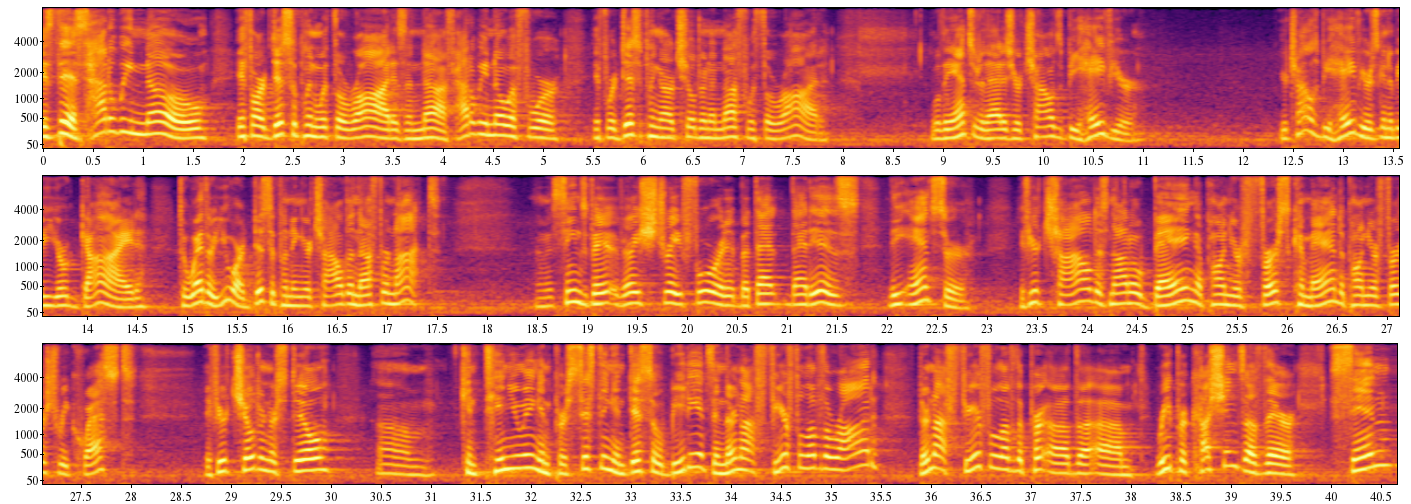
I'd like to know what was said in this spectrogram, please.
is this How do we know if our discipline with the rod is enough? How do we know if we're, if we're disciplining our children enough with the rod? Well, the answer to that is your child's behavior. Your child's behavior is going to be your guide to whether you are disciplining your child enough or not. And it seems very, very straightforward, but that, that is the answer. If your child is not obeying upon your first command, upon your first request, if your children are still um, continuing and persisting in disobedience and they're not fearful of the rod, they're not fearful of the, uh, the um, repercussions of their sin,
